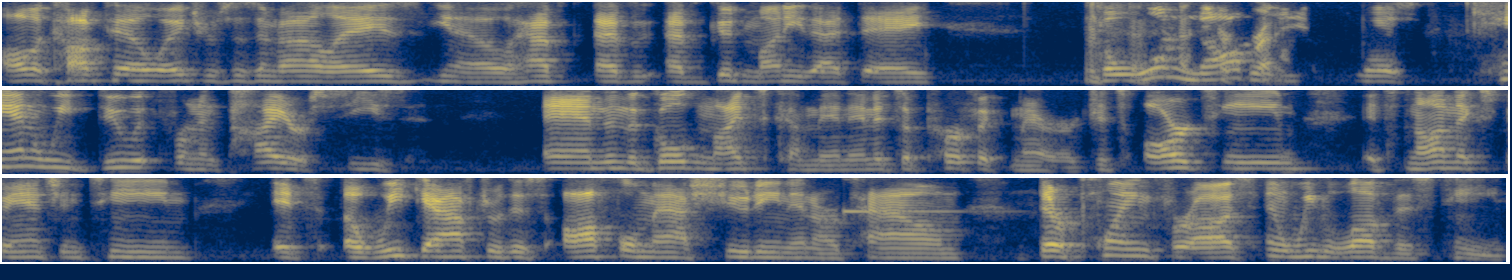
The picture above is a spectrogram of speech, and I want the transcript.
all the cocktail waitresses and valets, you know, have have, have good money that day. The one knock right. was, can we do it for an entire season? And then the Golden Knights come in, and it's a perfect marriage. It's our team. It's not an expansion team. It's a week after this awful mass shooting in our town. They're playing for us, and we love this team.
